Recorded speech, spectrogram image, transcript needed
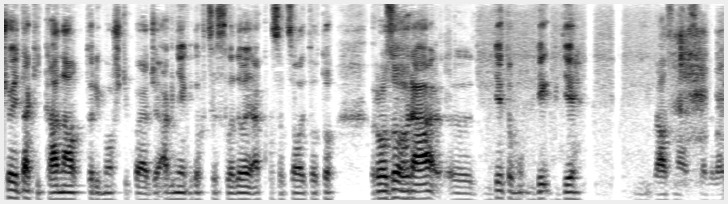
čo je taký kanál, ktorý môžete povedať, že ak niekto chce sledovať, ako sa celé toto rozohrá, uh, kde, to, kde, kde vás má sledovať?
